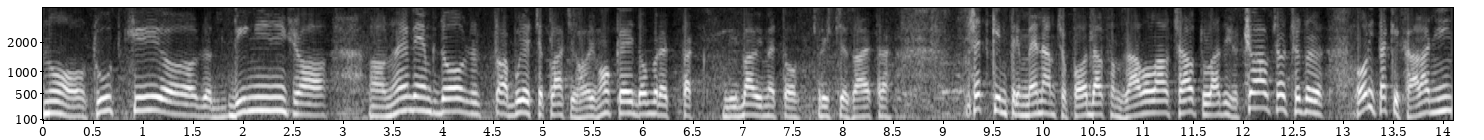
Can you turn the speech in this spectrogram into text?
No, Tutky, a Dinič a, a neviem kto, a budete platiť. Hovorím, OK, dobre, tak vybavíme to, príďte zajtra. Všetkým tým menám, čo povedal, som zavolal, čau, tu Ladi, že čau, čau, čo to? Boli takí chalani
